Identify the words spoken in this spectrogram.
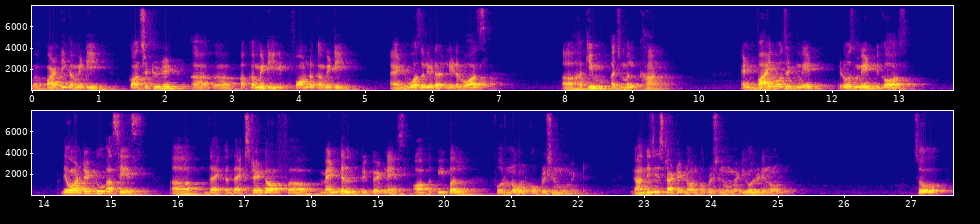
uh, party committee constituted uh, uh, a committee, it formed a committee and who was the leader? Leader was uh, Hakim Ajmal Khan. And why was it made? It was made because they wanted to assess uh, the, the extent of uh, mental preparedness of the people for non-cooperation movement. Gandhiji started non-cooperation movement, you already know. So,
